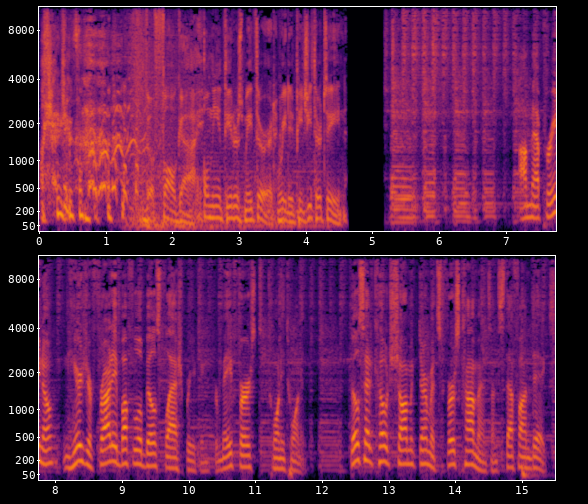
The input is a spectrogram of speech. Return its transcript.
The Fall Guy. Only in theaters May 3rd. Rated PG-13. I'm Matt Parrino, and here's your Friday Buffalo Bills flash briefing for May 1st, 2020. Bills head coach Sean McDermott's first comments on Stefon Diggs.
